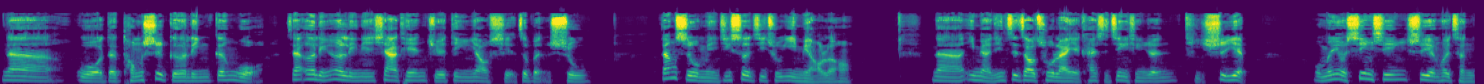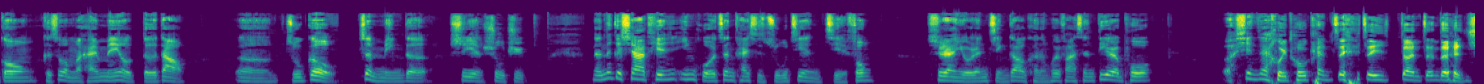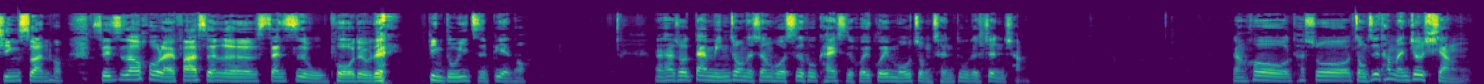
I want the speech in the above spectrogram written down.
那我的同事格林跟我在二零二零年夏天决定要写这本书，当时我们已经设计出疫苗了哈，那疫苗已经制造出来，也开始进行人体试验，我们有信心试验会成功，可是我们还没有得到呃足够。证明的试验数据。那那个夏天，英国正开始逐渐解封，虽然有人警告可能会发生第二波，呃，现在回头看这这一段真的很心酸哦。谁知道后来发生了三四五波，对不对？病毒一直变哦。那他说，但民众的生活似乎开始回归某种程度的正常。然后他说，总之他们就想。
